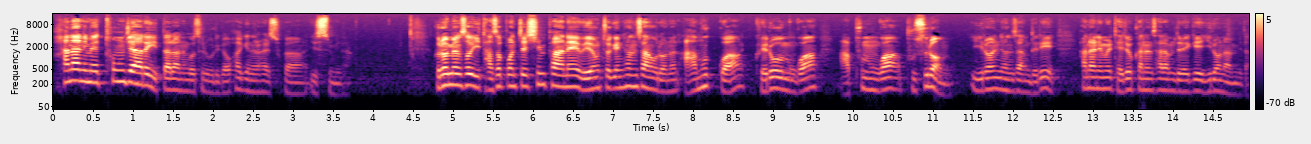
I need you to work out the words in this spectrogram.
하나님의 통제 아래 있다라는 것을 우리가 확인을 할 수가 있습니다. 그러면서 이 다섯 번째 심판의 외형적인 현상으로는 암흑과 괴로움과 아픔과 부스럼 이런 현상들이 하나님을 대적하는 사람들에게 일어납니다.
